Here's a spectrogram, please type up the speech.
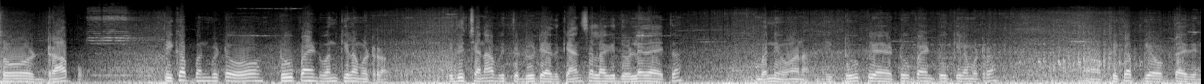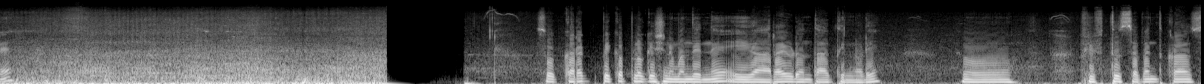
ಸೊ ಡ್ರಾಪು ಪಿಕಪ್ ಬಂದುಬಿಟ್ಟು ಟೂ ಪಾಯಿಂಟ್ ಒನ್ ಕಿಲೋಮೀಟ್ರು. ಇದು ಚೆನ್ನಾಗಿ ಬಿತ್ತು ಡ್ಯೂಟಿ ಅದು ಕ್ಯಾನ್ಸಲ್ ಆಗಿದ್ದು ಒಳ್ಳೇದಾಯಿತು ಬನ್ನಿ ಹೋಗೋಣ. ಈಗ two P two point two kilometre ಪಿಕಪ್ಗೆ ಹೋಗ್ತಾ ಇದ್ದೀನಿ. ಸೊ ಕರೆಕ್ಟ್ ಪಿಕಪ್ ಲೊಕೇಶನ್ಗೆ ಬಂದಿದ್ದೆ ಈಗ ಅರೈವ್ಡ್ ಅಂತ ಆಗ್ತೀನಿ ನೋಡಿ. So fifth seventh cross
